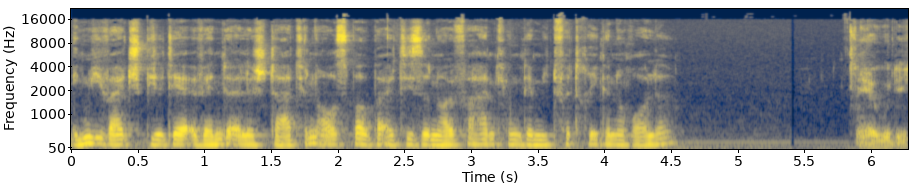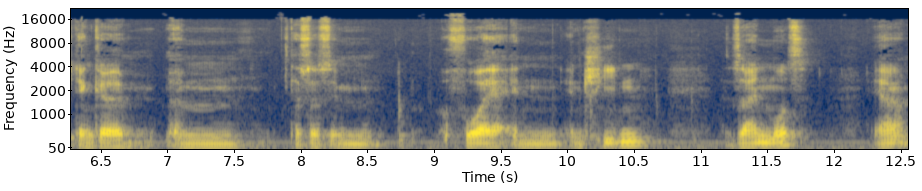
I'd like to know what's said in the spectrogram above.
Inwieweit spielt der eventuelle Stadionausbau bei dieser Neuverhandlung der Mietverträge eine Rolle? Ja gut, ich denke, ähm, dass das im, vorher in, entschieden sein muss. Ja,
